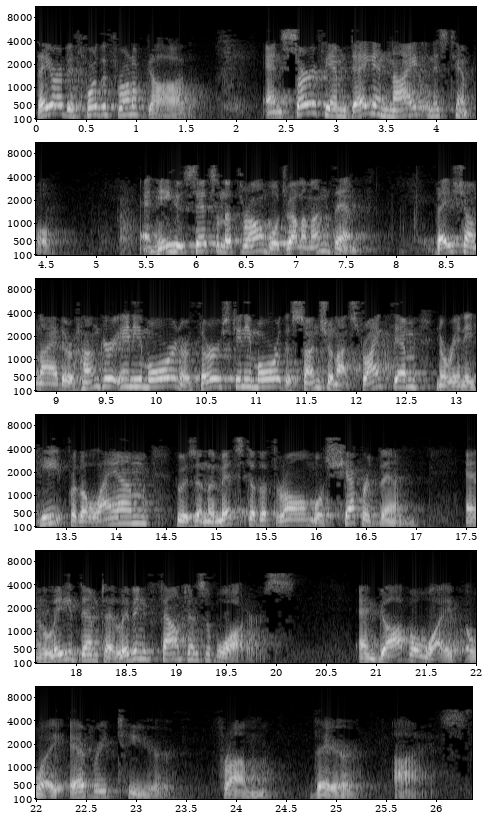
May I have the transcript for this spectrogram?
they are before the throne of God and serve him day and night in his temple. And he who sits on the throne will dwell among them. They shall neither hunger any more nor thirst any more. The sun shall not strike them, nor any heat, for the Lamb who is in the midst of the throne will shepherd them and lead them to living fountains of waters, and God will wipe away every tear from their eyes.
